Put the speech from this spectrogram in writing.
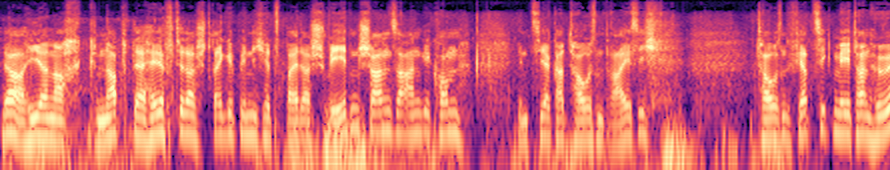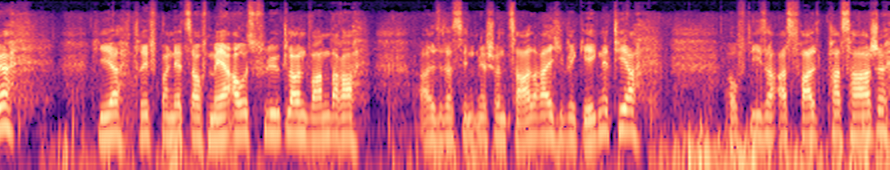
Ja, hier nach knapp der Hälfte der Strecke bin ich jetzt bei der Schwedenschanze angekommen, in ca. 1030, 1040 Metern Höhe. Hier trifft man jetzt auf mehr Ausflügler und Wanderer. Also das sind mir schon zahlreiche begegnet hier auf dieser Asphaltpassage.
